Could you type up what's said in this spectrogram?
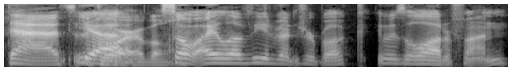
That's Yeah. adorable. So I love the adventure book. It was a lot of fun.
